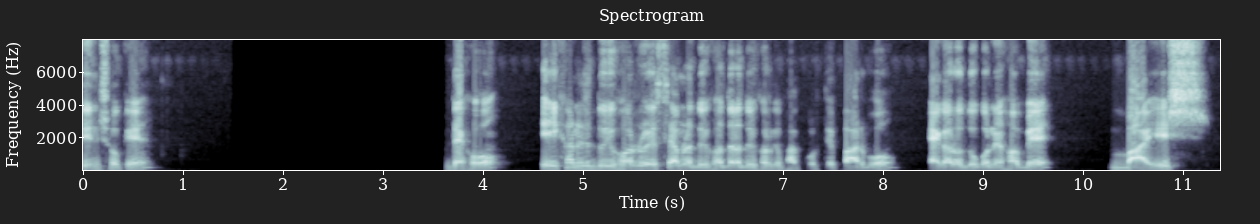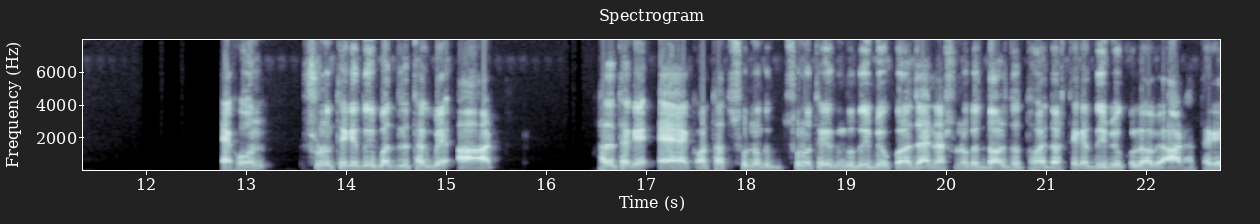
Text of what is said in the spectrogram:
তিনশোকে দেখো, এইখানে যে দুই ঘর রয়েছে, আমরা দুই ঘর দ্বারা দুই ঘরকে ভাগ করতে পারব। এগারো দুকোণে হবে বাইশ। এখন শূন্য থেকে দুই বাদ দিলে থাকবে আট। হাতে থাকে এক, অর্থাৎ শূন্য শূন্য থেকে কিন্তু দুই বিয়োগ করা যায় না। শূন্যকে দশ ধরতে হয়, দশ থেকে দুই বিয়োগ করলে হবে আট, হাত থেকে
